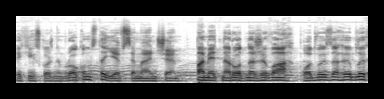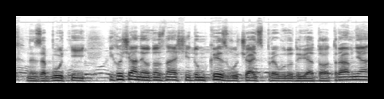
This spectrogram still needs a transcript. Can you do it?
яких з кожним роком стає все менше. Пам'ять народна жива, подвиг загиблих незабутній. І, хоча неоднозначні думки звучать з приводу 9 травня,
